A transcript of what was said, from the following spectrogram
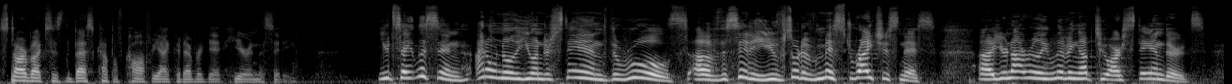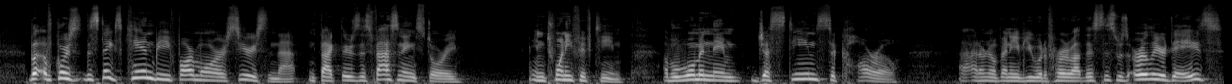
Starbucks is the best cup of coffee I could ever get here in the city. You'd say, listen, I don't know that you understand the rules of the city. You've sort of missed righteousness. Uh, you're not really living up to our standards. But of course, the stakes can be far more serious than that. In fact, there's this fascinating story in 2015 of a woman named Justine Sacco I don't know if any of you would have heard about this. This was earlier days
